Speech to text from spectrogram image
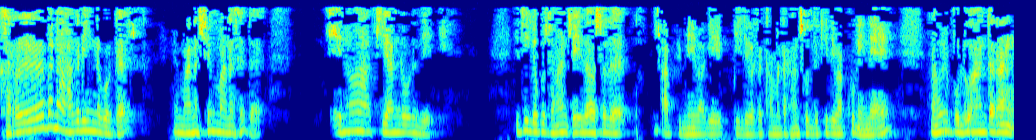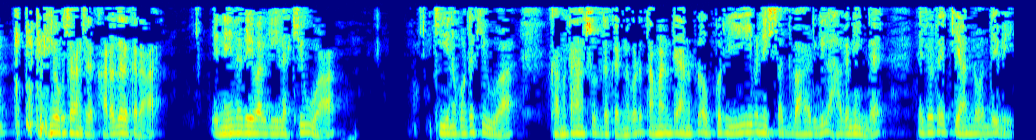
කරබන අහගෙන ඉන්නකොට මේ මනසෙන් මනසට එනවා කියන්න ඕන දේ. ඉතින් ලොකු සංහසේ දවසවල අපි මේ වගේ පිළිවෙලට කමට හංසුද්ධ කිරීමක් උනේ නැහැ. නමුත් පුළුවන් තරම් ලොකු සංහසේ කරදර කරා එනේන දේවල් ගිහිල්ලා කිව්වා. කියනකොට කිව්වා කමඨාන් සුද්ධ කරනකොට Tamante යන පුළු උපරිම නිස්සද්ද භාවයට ගිහිල්ලා අහගෙන ඉන්න. ඒකට කියන්න ඕන දේ වෙයි.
